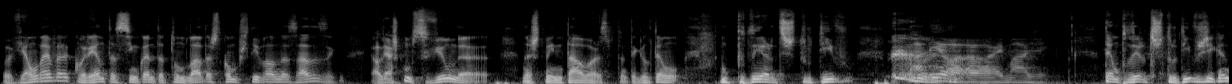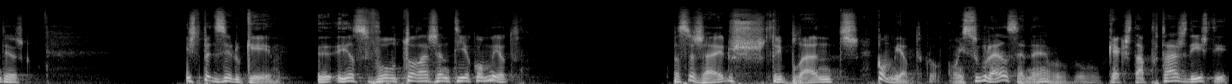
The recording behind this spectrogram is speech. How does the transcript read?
O avião leva 40, 50 toneladas de combustível nas asas. Aliás, como se viu na, nas Twin Towers. Portanto, aquilo tem um, um poder destrutivo. Ali ó, a imagem. Tem um poder destrutivo gigantesco. Isto para dizer o quê? Esse voo toda a gente ia com medo. Passageiros, tripulantes, com medo, com, insegurança, né? O, o, que é que está por trás disto? E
